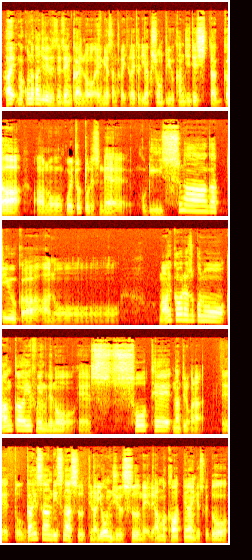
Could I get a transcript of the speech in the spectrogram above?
はい、まあ、こんな感じでですね前回の、え、皆さんから頂いたリアクションという感じでしたがあのこれちょっとですねリスナーがっていうかあのまあ、相変わらずこのアンカー FM での、えー、想定なんていうのかなえー、と概算リスナー数っていうのは40数名であんま変わってないんですけど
